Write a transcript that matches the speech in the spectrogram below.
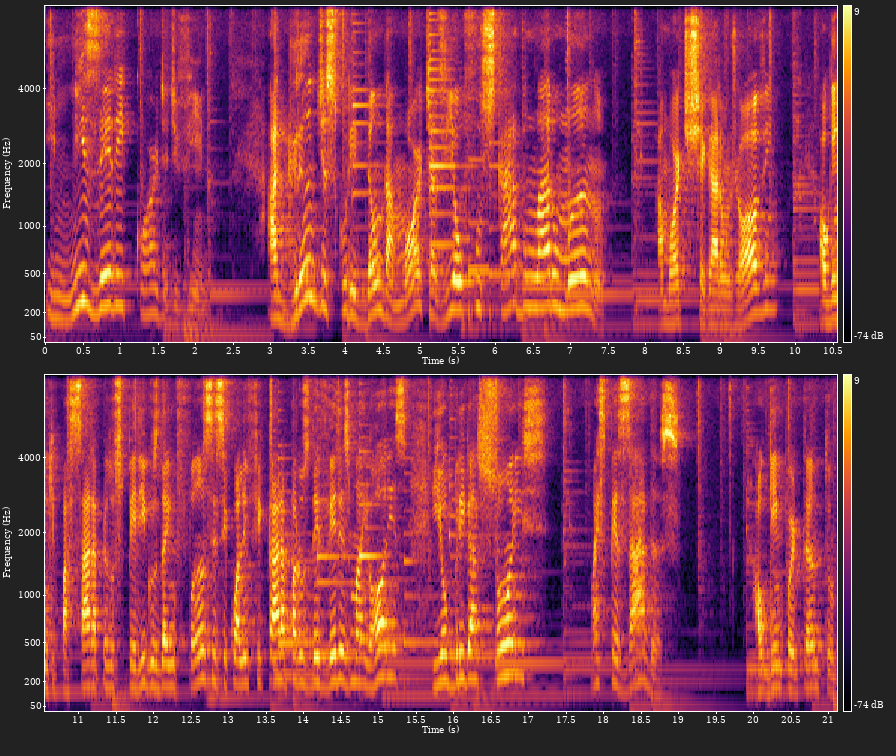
e misericórdia divina. A grande escuridão da morte havia ofuscado um lar humano. A morte chegara um jovem, alguém que passara pelos perigos da infância e se qualificara para os deveres maiores e obrigações mais pesadas. Alguém, portanto,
